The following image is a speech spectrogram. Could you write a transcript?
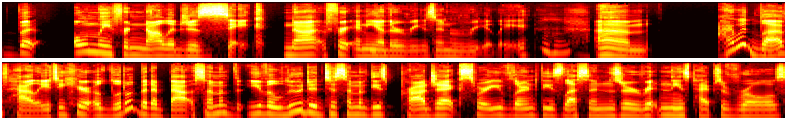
but only for knowledge's sake, not for any mm-hmm. other reason really. Mm-hmm. Um I would love, Halley, to hear a little bit about some of the, you've alluded to some of these projects where you've learned these lessons or written these types of roles,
